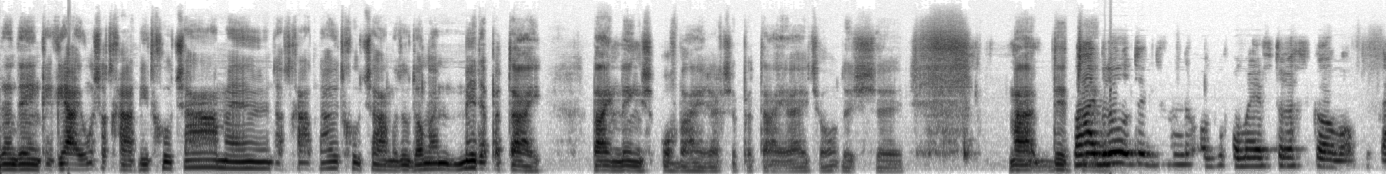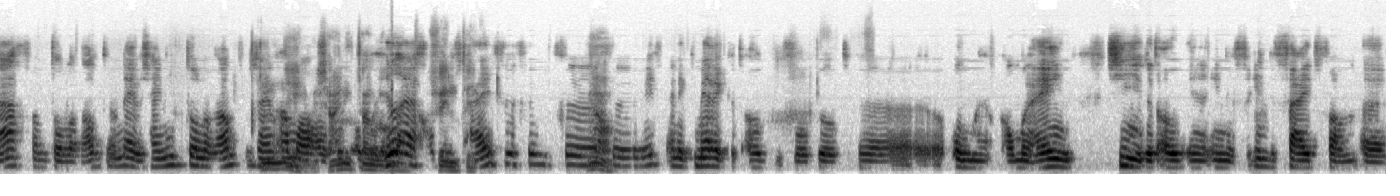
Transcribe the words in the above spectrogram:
dan denk ik, ja jongens, dat gaat niet goed samen. Dat gaat nooit goed samen. Doe dan een middenpartij bij een links of bij een rechtse partij, weet je wel. Dus, uh, maar dit... Maar ik bedoel, om even terug te komen op de vraag van tolerant. Nee, we zijn niet tolerant. We zijn Nee, allemaal we zijn op- niet op- tolerant, heel erg op ons eigen ge- gericht. En ik merk het ook bijvoorbeeld eh, om, me- om me heen. Zie ik het ook in, in, de, in de feit van... eh,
